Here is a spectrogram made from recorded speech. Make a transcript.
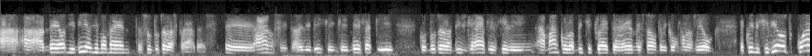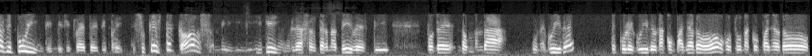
a, a, ogni dia, ogni momento su tutte le strade. E, anzi, devi dire che, che invece qui, con tutte le disgrazie che vengono, a manco la bicicletta è una sorta di conformazione e quindi si vede quasi più in bicicletta di prima. Su questo percorso, i, i, le alternative di poter domandare una guida e con le guide un accompagnatore, con un accompagnatore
